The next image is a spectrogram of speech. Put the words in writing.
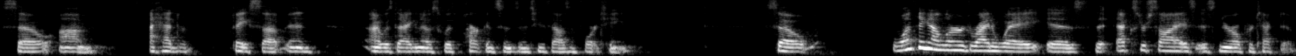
So um, I had to face up and I was diagnosed with Parkinson's in 2014. So, one thing I learned right away is that exercise is neuroprotective.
